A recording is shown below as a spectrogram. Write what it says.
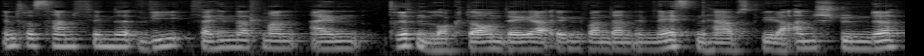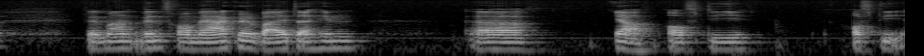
interessant finde, wie verhindert man einen dritten Lockdown, der ja irgendwann dann im nächsten Herbst wieder anstünde, wenn man, wenn Frau Merkel weiterhin äh, ja, auf die, auf die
